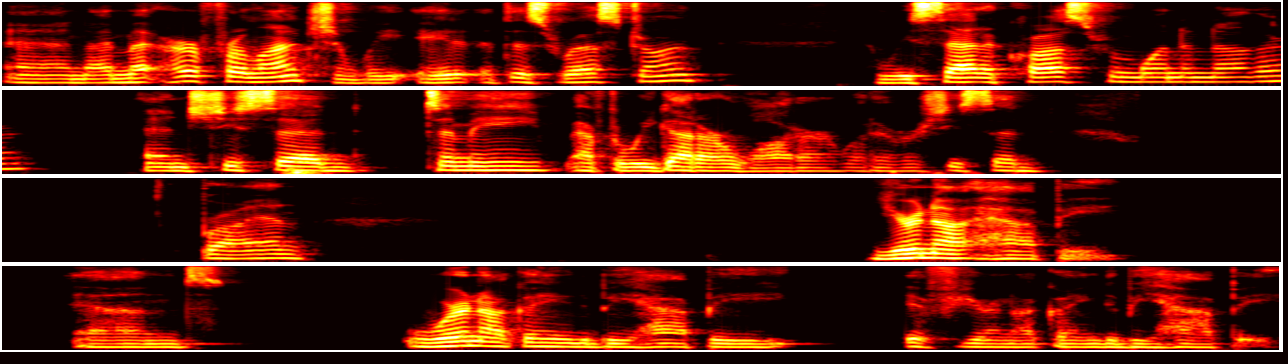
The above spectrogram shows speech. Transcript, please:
And I met her for lunch, and we ate at this restaurant. And we sat across from one another. And she said to me, after we got our water, whatever, she said, Brian, you're not happy. And we're not going to be happy if you're not going to be happy.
